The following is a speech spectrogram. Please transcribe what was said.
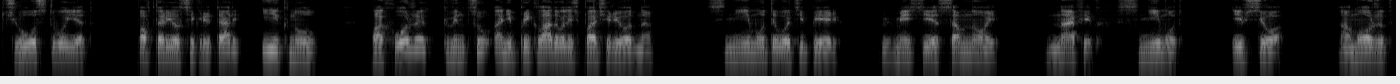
Чувствует, повторил секретарь и икнул. Похоже, к венцу они прикладывались поочередно. Снимут его теперь. Вместе со мной. Нафиг, снимут. И все. А может,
